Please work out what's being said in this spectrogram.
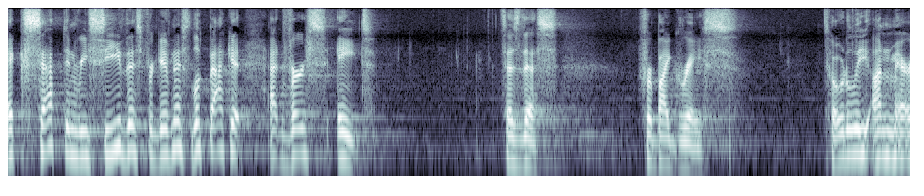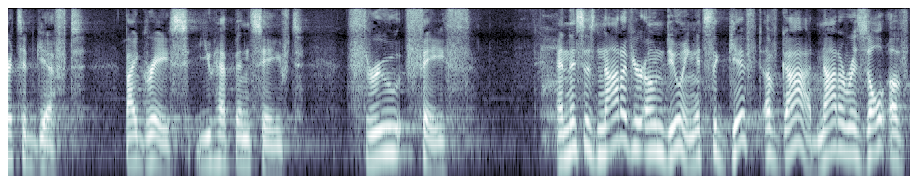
accept and receive this forgiveness? Look back at, at verse 8. It says this For by grace, totally unmerited gift, by grace you have been saved through faith. And this is not of your own doing, it's the gift of God, not a result of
